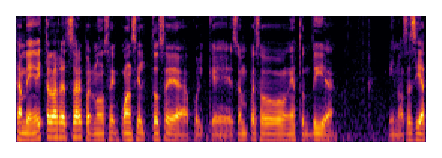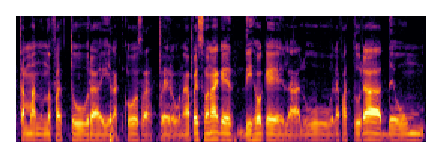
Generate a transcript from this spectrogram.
También he visto las redes sociales, pero no sé cuán cierto sea, porque eso empezó en estos días. Y no sé si ya están mandando facturas y las cosas, pero una persona que dijo que la luz, la factura de un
